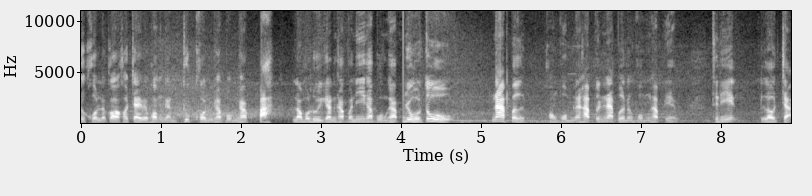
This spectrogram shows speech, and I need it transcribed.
ทุกคนแล้วก็เข้าใจไปพร้อมกันทุกคนครับผมครับปะเรามาดูกันครับวันนี้ครับผมครับ อยู่กับตู้หน้าเปิดของผมนะครับ ตัวนี้หน้าเปิดของผมครับเนี่ยทีนี้เราจะ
